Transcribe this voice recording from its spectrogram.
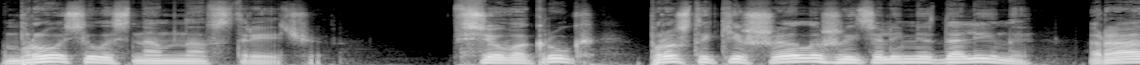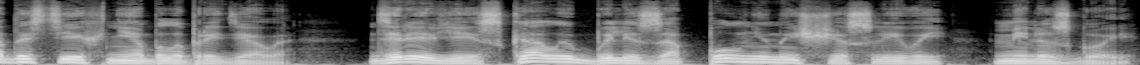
бросилась нам навстречу. Все вокруг просто кишело жителями долины. Радости их не было предела. Деревья и скалы были заполнены счастливой мелюзгой.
